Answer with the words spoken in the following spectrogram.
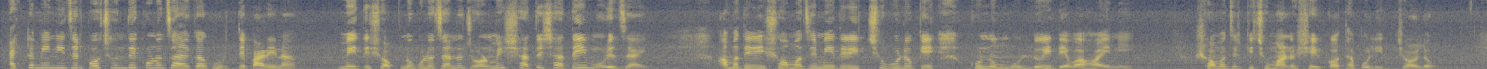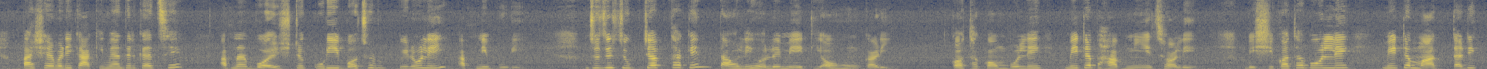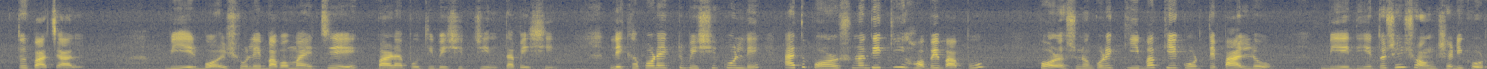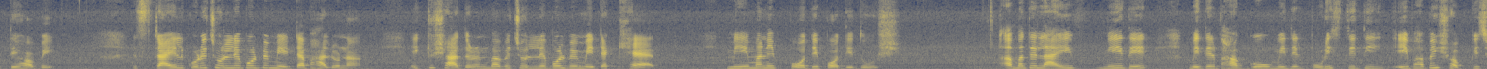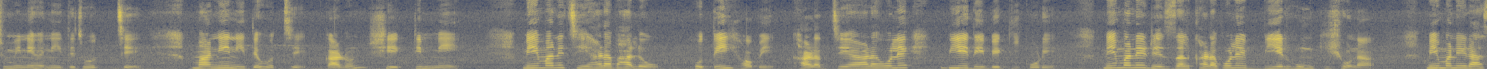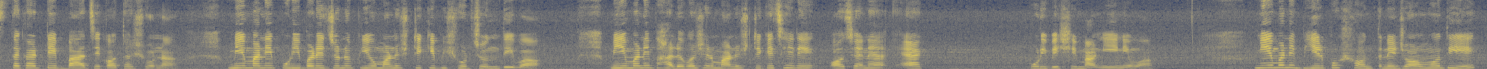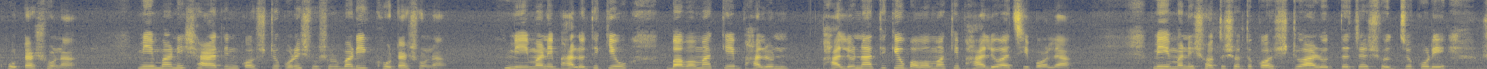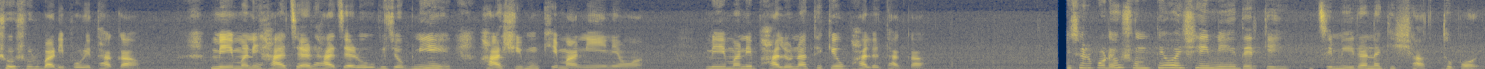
একটা মেয়ে নিজের পছন্দে কোনো জায়গা ঘুরতে পারে না। মেয়েদের স্বপ্নগুলো যেন জন্মের সাথে সাথেই মরে যায়। আমাদের এই সমাজে মেয়েদের ইচ্ছুগুলোকে কোনো মূল্যই দেওয়া হয়নি। সমাজের কিছু মানুষের কথা বলি, চলো। পাশের বাড়ি কাকিমাদের কাছে আপনার বয়সটা কুড়ি বছর পেরোলেই আপনি বুড়ি। যদি চুপচাপ থাকেন, তাহলেই হলো মেয়েটি অহংকারী। কথা কম বললে মেয়েটা ভাব নিয়ে চলে। বেশি কথা বললে মেয়েটা মাত্রারিক্ত বাচাল। বিয়ের বয়স হলে বাবা মায়ের চেয়ে পাড়া প্রতিবেশীর চিন্তা বেশি। লেখাপড়া একটু বেশি করলে এত পড়াশোনা দিয়ে কি হবে বাপু? পড়াশোনা করে কী বা কে করতে পারল? বিয়ে দিয়ে তো সেই সংসারই করতে হবে। স্টাইল করে চললে বলবে মেয়েটা ভালো না। একটু সাধারণভাবে চললে বলবে মেয়েটা খ্যাত। মেয়ে মানে পদে পদে দোষ। আমাদের লাইফ মেয়েদের মেয়েদের ভাগ্য, মেয়েদের পরিস্থিতি, এইভাবেই সব কিছু মেনে নিতে হচ্ছে, মানিয়ে নিতে হচ্ছে, কারণ সে একটি মেয়ে। মেয়ে মানে চেহারা ভালো হতেই হবে, খারাপ চেহারা হলে বিয়ে দেবে কি করে? মেয়ে মানে রেজাল্ট খারাপ হলে বিয়ের হুমকি শোনা। মেয়ে মানে রাস্তাঘাটে বাজে কথা শোনা। মেয়ে মানে পরিবারের জন্য প্রিয় মানুষটিকে বিসর্জন দেওয়া। মেয়ে মানে ভালোবাসার মানুষটিকে ছেড়ে অচেনা এক পরিবেশে মানিয়ে নেওয়া। মেয়ে মানে বিয়ের পর সন্তানের জন্ম দিয়ে খোটা শোনা। মেয়ে মানে সারাদিন কষ্ট করে শ্বশুরবাড়ি খোটা শোনা। মেয়ে মানে ভালো থেকেও বাবা মাকে ভালো ভালো না থেকেও বাবা মাকে ভালো আছি বলা। মেয়ে মানে শত শত কষ্ট আর অত্যাচার সহ্য করে শ্বশুর বাড়ি পড়ে থাকা। মেয়ে মানে হাজার হাজার অভিযোগ নিয়ে হাসি মুখে মানিয়ে নেওয়া। মেয়ে মানে ভালো না থেকেও ভালো থাকা। কিছুর পরেও শুনতে হয় সেই মেয়েদেরকেই যে মেয়েরা নাকি স্বার্থপর।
